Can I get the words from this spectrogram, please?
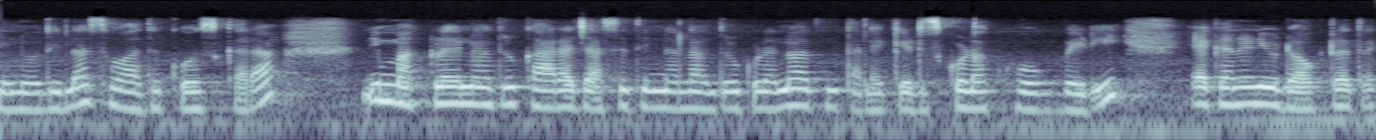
ತಿನ್ನೋದಿಲ್ಲ ಸೊ ಅದಕ್ಕೋಸ್ಕರ ನಿಮ್ಮ ಮಕ್ಕಳೇನಾದರೂ ಖಾರ ಜಾಸ್ತಿ ತಿನ್ನಲ್ಲ ಅಂದರೂ ಕೂಡ ಅದನ್ನ ತಲೆ ಕೆಡಿಸ್ಕೊಳಕ್ಕೆ ಹೋಗಬೇಡಿ. ಯಾಕಂದರೆ ನೀವು ಡಾಕ್ಟ್ರ್ ಹತ್ರ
